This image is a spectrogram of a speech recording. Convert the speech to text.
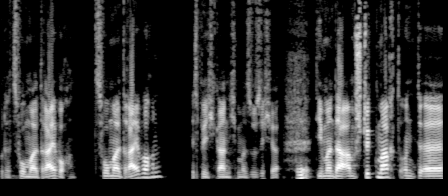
oder zweimal drei Wochen, zweimal drei Wochen, jetzt bin ich gar nicht mal so sicher, die man da am Stück macht und äh,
